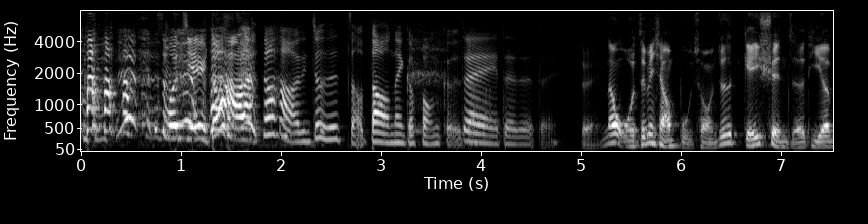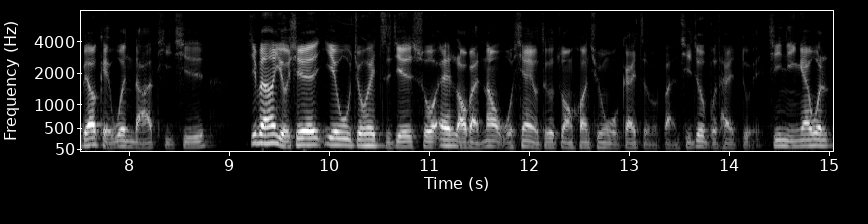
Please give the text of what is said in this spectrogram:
什么结语都好了，都好，你就是走到那个风格。对对对对。对，那我这边想要补充，就是给选择题而不要给问答题。其实基本上有些业务就会直接说：“哎，老板，那我现在有这个状况，请问我该怎么办？”其实就不太对。其实你应该问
